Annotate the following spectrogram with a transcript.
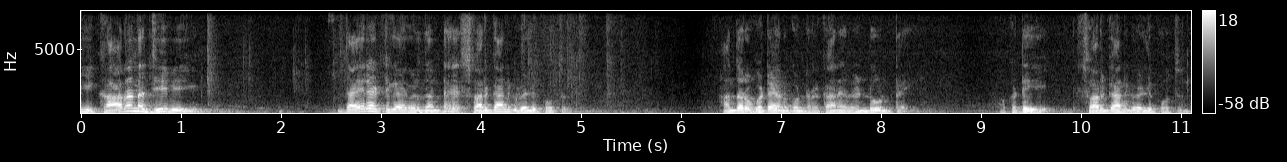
ఈ కారణ జీవి డైరెక్ట్గా ఏమిటంటే స్వర్గానికి వెళ్ళిపోతుంది. అందరూ ఒకటే అనుకుంటారు కానీ రెండు ఉంటాయి. ఒకటి స్వర్గానికి వెళ్ళిపోతుంది.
